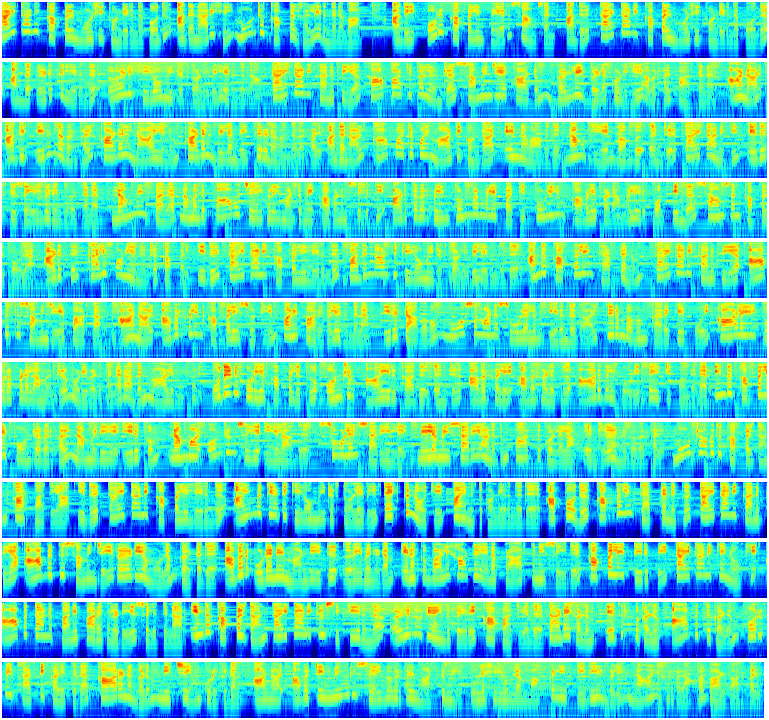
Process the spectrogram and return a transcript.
Titanic கப்பல் மூழ்கிக் கொண்டிருந்த போது அதன் அருகில் மூன்று கப்பல்கள் இருந்தனவாம் அதில் ஒரு கப்பலின் பெயர் சாம்சன். அது டைட்டானிக் கப்பல் மூழ்கிக் கொண்டிருந்த போது அந்த இடத்திலிருந்து ஏழு கிலோமீட்டர் தொலைவில் இருந்ததாம் டைட்டானிக் அனுப்பிய காப்பாற்றுகள் என்ற சமிஞ்சிய காட்டும் வெள்ளை விளக்கொளியை அவர்கள் பார்த்தனர். ஆனால் அதில் இருந்தவர்கள் கடல் நாயினும் கடல் விலங்கை திருட வந்தவர்கள். அதனால் காப்பாற்ற போய் மாட்டிக்கொண்டால் என்னவாவது? நமக்கு ஏன் வம்பு? என்று டைட்டானிக்கின் எதிர் திசையில் விரைந்துவிட்டனர் நம்மில் பலர் நமது பாவ செயல்களில் மட்டுமே கவனம் செலுத்தி அடுத்தவர்களின் துன்பங்களை பற்றி துளியும் கவலைப்படாமல் இருப்போம். இந்த சாம்சன் கப்பல் போல. அடுத்து கலிபோர்னியன் என்ற கப்பல். இது டைட்டானிக் கப்பலில் இருந்து பதினான்கு கிலோமீட்டர் தொலைவில் இருந்தது. அந்த கப்பலின் கேப்டனும் டைட்டானிக் அனுப்பிய ஆபத்து சமிஞ்சையை பார்த்தார். ஆனால் அவர்களின் கப்பலை சுற்றியும் பனிப்பாறைகள் இருந்தன. இருட்டாகவும் மோசமான சூழலும் இருந்ததால் திரும்பவும் கரைக்கே போய் காலையில் புறப்படலாம் என்று முடிவெடுத்தனர் அதன் மாலுமிகள். உதவி கோரிய கப்பலுக்கு ஒன்றும் ஆயிருக்காது என்று அவர்களே அவர்களுக்கு ஆறுதல் கூறி தேற்றிக் கொண்டனர். இந்த கப்பலை போன்றவர்கள் நம்மிடையே இருக்கும் நம்மால் ஒன்றும் செய்ய இயலாது சூழல் சரியில்லை நிலைமை சரியானதும் பார்த்து கொள்ளலாம் என்று எண்ணுபவர்கள். மூன்றாவது கப்பல் தான் கார்பாத்தியா. இது டைட்டானிக் கப்பலில் இருந்து ஐம்பத்தி எட்டு கிலோமீட்டர் தொலைவில் தெற்கு நோக்கி பயணித்துக் கொண்டிருந்தது. அப்போது கப்பலின் கேப்டனுக்கு டைட்டானிக் அனுப்பிய ஆபத்து சமிஞ்சை ரேடியோ மூலம் கேட்டது. அவர் உடனே மண்டியிட்டு இறைவனிடம் எனக்கு வழிகாட்டு என பிரார்த்தனை செய்து கப்பலை திருப்பி டைட்டானிக்கை நோக்கி ஆபத்தான பனிப்பாறைகளிடையே செலுத்தினார். இந்த கப்பல் தான் டைட்டானிக்கில் சிக்கியிருந்த எழுநூற்றி ஐந்து பேரை காப்பாற்றியது. தடைகளும் எதிர்ப்புகளும் ஆபத்துகளும் பொறுப்பை தட்டி கழித்திட காரணங்களும் நிச்சயம் குறுக்கிடும். ஆனால் அவற்றை மீறி செல்பவர்கள் மட்டுமே உலகில் உள்ள மக்களின் இதயங்களின் நாயகர்களாக வாழ்வார்கள்.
